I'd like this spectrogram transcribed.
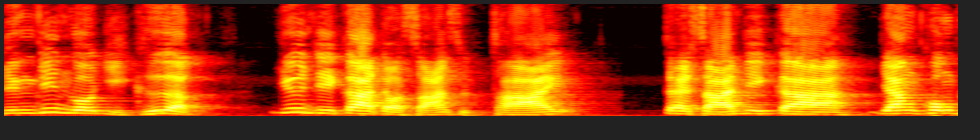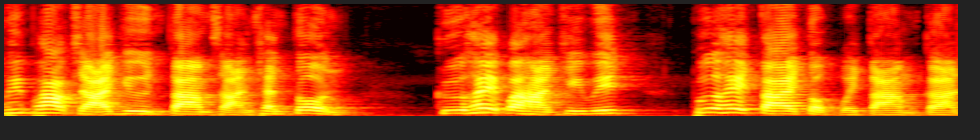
จึงยื่นโลนอีกเครือก ยื่นฎีกาต่อศาลสุดท้าย แต่ศาลฎีกายังคงพิพากษายืนตามศาลชั้นต้น คือให้ประหารชีวิตเพื่อให้ตายตกไปตามกัน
